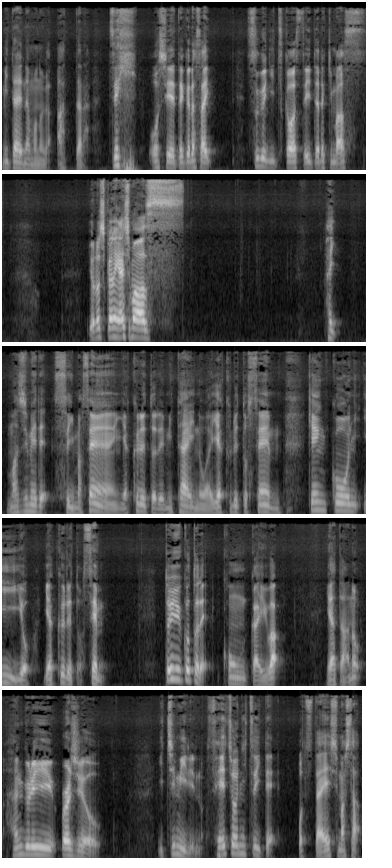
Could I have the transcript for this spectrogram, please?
みたいなものがあったら、ぜひ教えてください。すぐに使わせていただきます。よろしくお願いします。はい。真面目ですいません。ヤクルトで見たいのはヤクルト1000。健康にいいよ、ヤクルト1000。ということで、今回はヤタのハングリーラジオ1ミリの成長についてお伝えしました。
